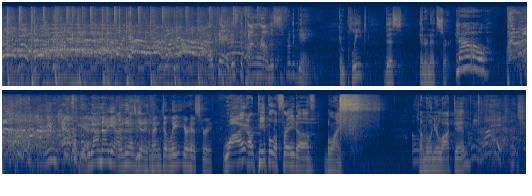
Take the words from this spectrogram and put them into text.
No, no, Cole, do not. Okay, this is the final round. This is for the game. Complete this internet search. No. You didn't ask again. No, not yet. I didn't ask you And then delete your history. Why are people afraid of blank? Oh. Tell me when you're locked in. Wait, what?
